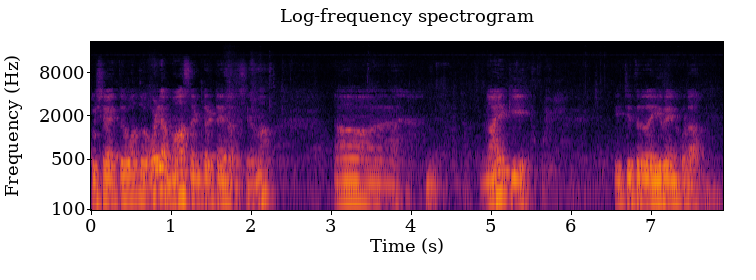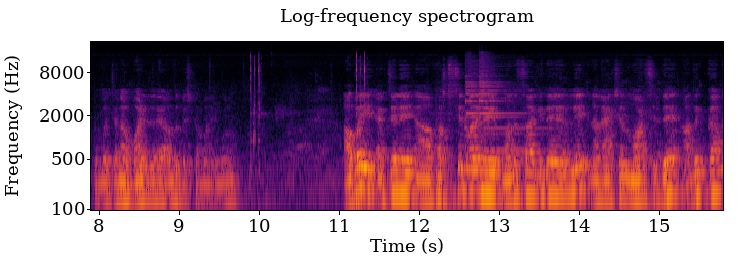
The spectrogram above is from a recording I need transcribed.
ಖುಷಿ ಆಯಿತು. ಒಂದು ಒಳ್ಳೆ ಮಾಸ್ ಎಂಟರ್ಟೈನರ್ ಸಿನಿಮಾ. ನಾಯಕಿ ಈ ಚಿತ್ರದ ಹೀರೋಯಿನ್ ಕೂಡ ತುಂಬ ಚೆನ್ನಾಗಿ ದ ಬೆಸ್ಟ್ ಅಮ್ಮ ನಿಮಗೂ ಅಭಯ್ ಆಕ್ಚುಲಿ ಫಸ್ಟ್ ಸಿನಿಮಾದಲ್ಲಿ ಮನಸ್ಸಾಗಿದೆಯಲ್ಲಿ ನಾನು ಆಕ್ಷನ್ ಮಾಡಿಸಿದ್ದೆ. ಅದಕ್ಕನ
